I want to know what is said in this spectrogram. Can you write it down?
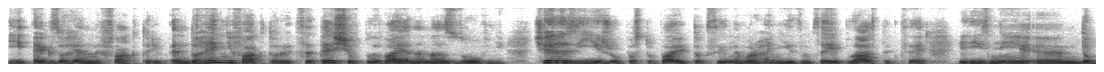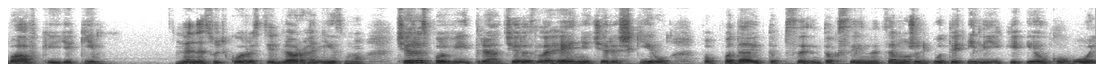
і екзогенних факторів. Ендогенні фактори це те, що впливає на нас ззовні. Через їжу поступають токсини в організм, це і пластик, це і різні е, добавки, які не несуть користі для організму. Через повітря, через легені, через шкіру попадають токсини. Це можуть бути і ліки, і алкоголь,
